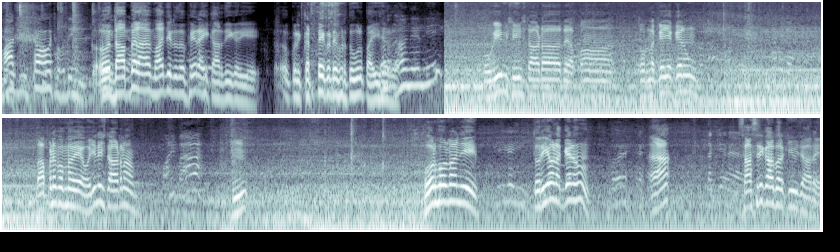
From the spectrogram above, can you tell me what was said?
ਮਾਂ ਜੀ ਤਾਂ ਠੋਕਦੀ ਉਹ ਦਾਬੇ ਲਾ ਮੱਝ ਨੂੰ ਤਾਂ ਫੇਰ ਅਸੀਂ ਕਰਦੀ ਕਰੀਏ। ਉਹ ਕੋਈ ਕੱਟੇ ਕੱਟੇ ਫਰਤੂਲ ਪਾਈ ਫਿਰ। ਹਾਂ ਦੇ ਲਈ ਹੋ ਗਈ ਮਸ਼ੀਨ ਸਟਾਰਟ ਆ ਤੇ ਆਪਾਂ ਤੁਰਨ ਲੱਗੇ ਜੀ ਅੱਗੇ ਨੂੰ। ਤਾਂ ਆਪਣੇ ਪੰਮੇ ਵੇ ਹੋ ਜੀ ਨਹੀਂ ਸਟਾਰਟ ਨਾ। ਪਾਣੀ ਪਾ ਹੂੰ। ਹੋਰ ਫੋਰਮੈਨ ਜੀ? ਠੀਕ ਹੈ ਜੀ। ਤੁਰੀ ਹੁਣ ਅੱਗੇ ਨੂੰ। ਹੈ? ਲੱਗੇ ਸਤਿ ਸ੍ਰੀ ਅਕਾਲ ਪਰ ਕੀ ਵਿਚਾਰ ਹੈ?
